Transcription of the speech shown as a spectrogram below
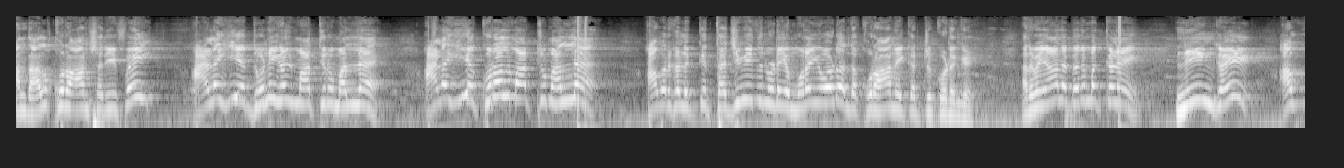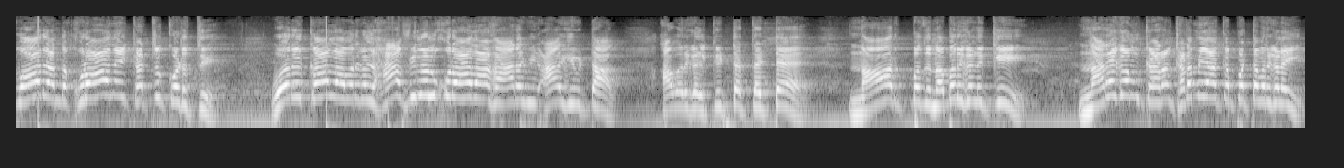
அந்த அல் குரான் ஷரீஃபை அழகிய துணிகள் மாத்திரம் அல்ல அழகிய குரல் மாற்றும் அல்ல. அவர்களுக்கு தஜ்வீதனுடைய முறையோடு அந்த குரானை கற்றுக் கொடுங்கள். அருமையான பெருமக்களே நீங்கள் அவ்வாறு அந்த குரானை கற்றுக் கொடுத்து ஒரு கால் அவர்கள் ஹாஃபிலுல் குரானாக ஆரம்பி ஆகிவிட்டால் அவர்கள் கிட்டத்தட்ட நாற்பது நபர்களுக்கு நரகம் கடமையாக்கப்பட்டவர்களை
